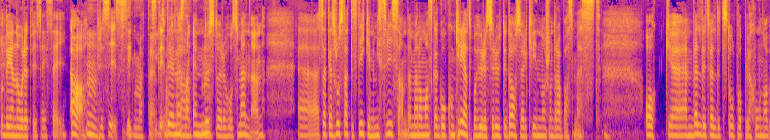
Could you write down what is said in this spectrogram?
Och det är en orättvisa i sig. Ja, Mm. precis. Stigmat liksom det är nästan ja. ännu Mm. större hos männen. Eh, så att jag tror statistiken är missvisande. Men om man ska gå konkret på hur det ser ut idag så är det kvinnor som drabbas mest. Och eh, en väldigt, väldigt stor population av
